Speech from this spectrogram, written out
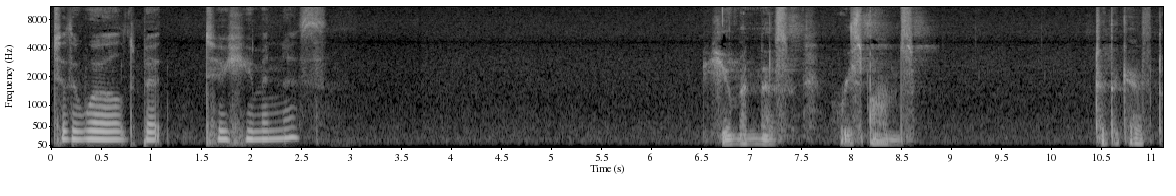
to the world, but to humanness. Humanness responds to the gift.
